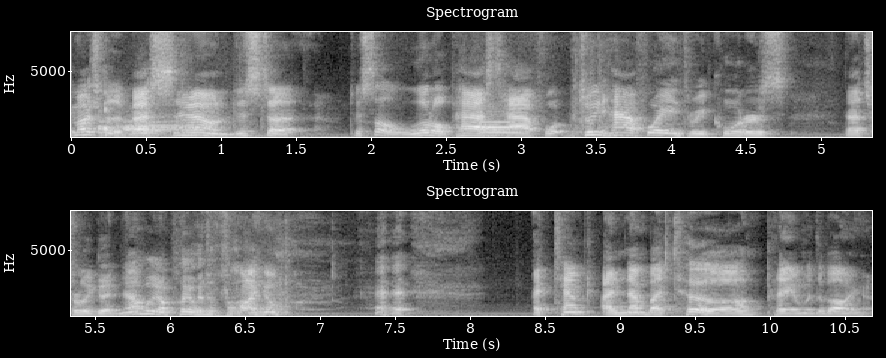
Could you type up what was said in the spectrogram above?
Pretty much for the best sound. Just a just a little past half between halfway and three quarters. That's really good. Now we're gonna play with the volume. Attempt a number two playing with the volume.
